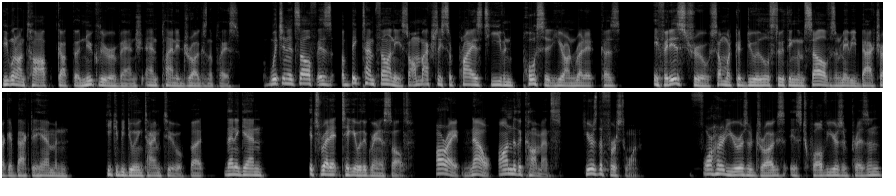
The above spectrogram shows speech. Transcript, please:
he went on top, got the nuclear revenge, and planted drugs in the place, which in itself is a big time felony. So I'm actually surprised he even posted it here on Reddit because if it is true, someone could do a little sleuthing themselves and maybe backtrack it back to him and he could be doing time too. But then again, it's Reddit, take it with a grain of salt. All right, now on to the comments. Here's the first one 400 euros of drugs is 12 years in prison.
